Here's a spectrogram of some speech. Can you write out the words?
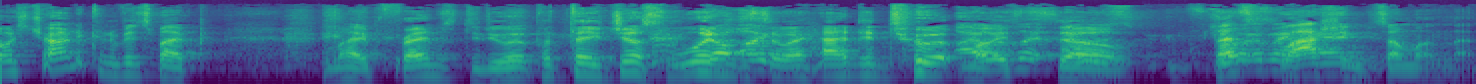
was trying to convince my my friends to do it, but they just wouldn't, I- so I had to do it I like- myself. was That's flashing someone then.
